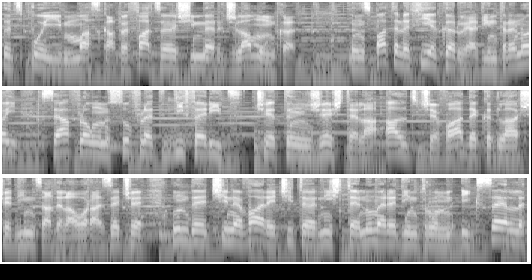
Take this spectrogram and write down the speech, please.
îți pui masca pe față și mergi la muncă. În spatele fiecăruia dintre noi se află un suflet diferit, ce tânjește la altceva decât la ședința de la ora 10, unde cineva recită niște numere dintr-un Excel,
